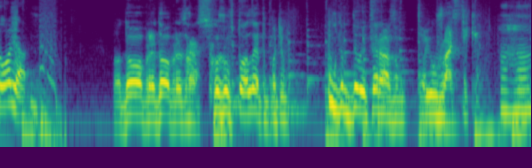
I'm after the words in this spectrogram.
Толя. Ну, добре, добре, зараз схожу в туалет, і потім будемо дивитися разом твої ужастики. Ага.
